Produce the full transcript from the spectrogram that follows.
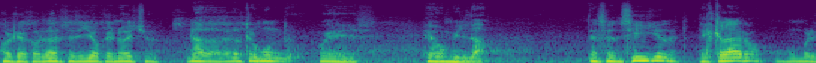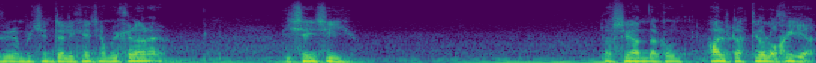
Porque acordarse de yo que no he hecho nada del otro mundo, pues es humildad. De sencillo, de claro, un hombre de una mucha inteligencia muy clara y sencillo. No se anda con altas teologías,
